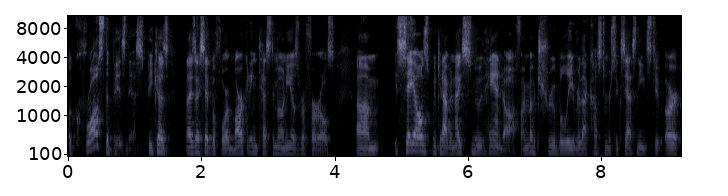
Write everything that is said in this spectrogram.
across the business because as I said before, marketing, testimonials, referrals, um, sales, we could have a nice smooth handoff. I'm a true believer that customer success needs to or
